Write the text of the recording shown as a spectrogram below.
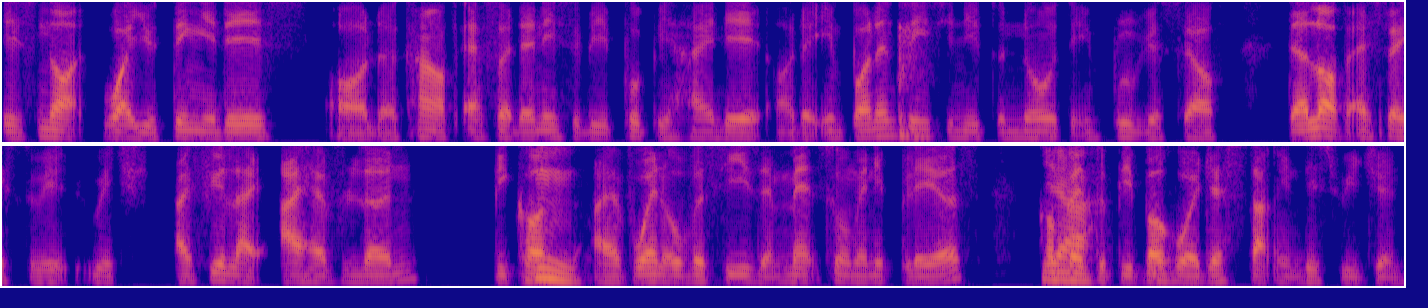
it's not what you think it is or the kind of effort that needs to be put behind it or the important things you need to know to improve yourself there are a lot of aspects to it which i feel like i have learned because Mm. i have went overseas and met so many players compared Yeah. to people who are just stuck in this region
